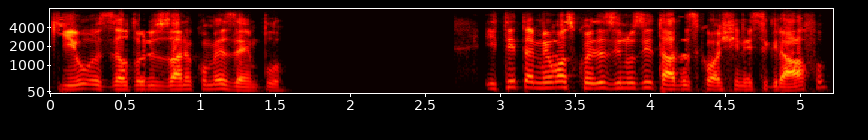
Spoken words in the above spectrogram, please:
que os autores usaram como exemplo. E tem também umas coisas inusitadas que eu achei nesse grafo.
